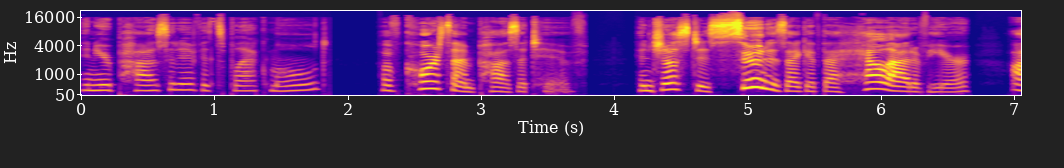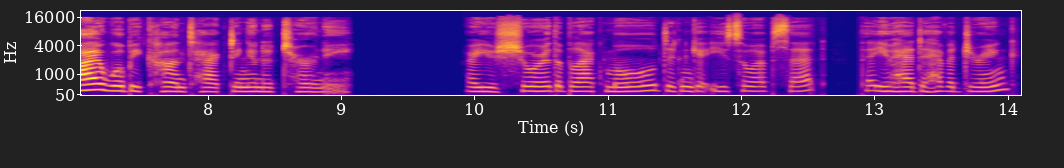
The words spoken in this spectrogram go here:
And you're positive it's black mold? Of course I'm positive. And just as soon as I get the hell out of here, I will be contacting an attorney. Are you sure the black mold didn't get you so upset that you had to have a drink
